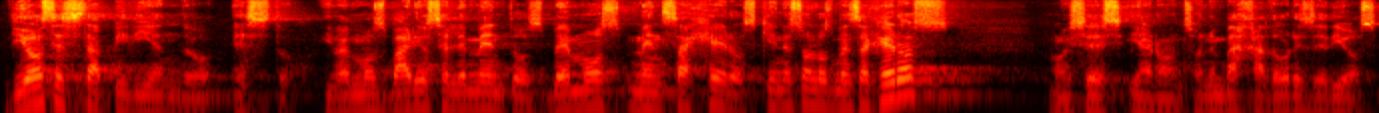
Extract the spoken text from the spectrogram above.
Dios está pidiendo esto y vemos varios elementos, vemos mensajeros. ¿Quiénes son los mensajeros? Moisés y Aarón son embajadores de Dios.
